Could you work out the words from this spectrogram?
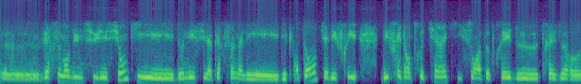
euh, versement d'une suggestion qui est donnée si la personne elle est dépendante. Il y a des frais, d'entretien qui sont à peu près de 13 euros,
